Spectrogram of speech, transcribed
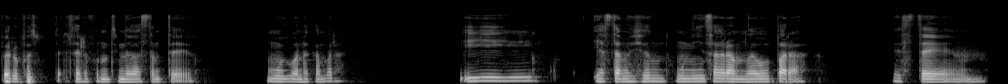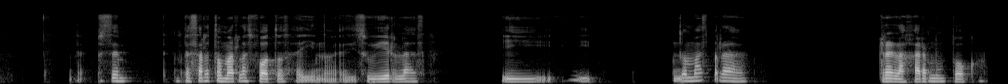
Pero pues el teléfono tiene bastante muy buena cámara. Y y hasta me hice un, Instagram nuevo para este pues, em, empezar a tomar las fotos ahí, ¿no? Y subirlas. Y, y nomás para relajarme un poco,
